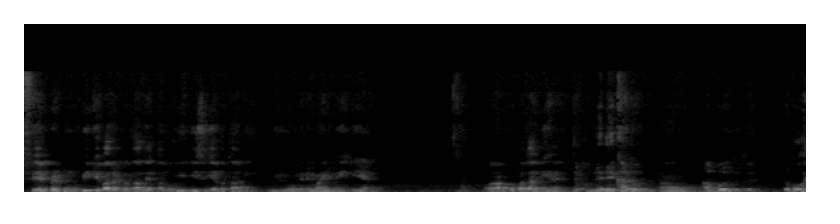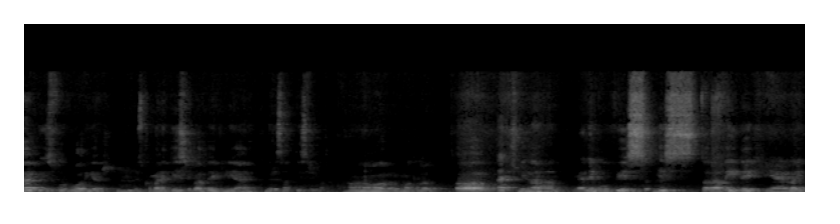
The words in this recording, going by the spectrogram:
फेवरेट मूवी के बारे में बता देता हूँ वो इजी है बतानी क्योंकि वो मेरे माइंड में ही है। और आपको पता भी है। जब हमने देखा दोनों हाँ। आप बोल दो फिर। तो वो है पीसफुल वॉरियर जिसको मैंने तीसरी बार देख लिया है। मेरे साथ तीसरी बार। हाँ और मतलब एक्चुअली ना मैंने मूवीज़ इस तरह नहीं देखी हैं लाइक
